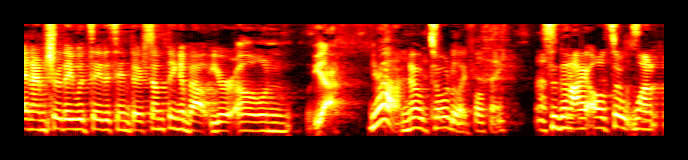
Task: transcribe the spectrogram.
and I'm sure they would say the same. There's something about your own, yeah. Yeah, no, totally. Full thing. That's so then I also want,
